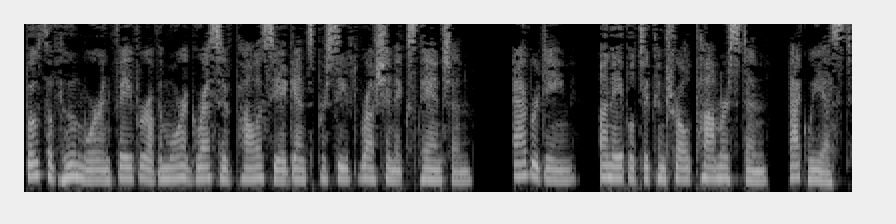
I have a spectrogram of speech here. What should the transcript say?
both of whom were in favor of a more aggressive policy against perceived Russian expansion. Aberdeen, unable to control Palmerston, acquiesced.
